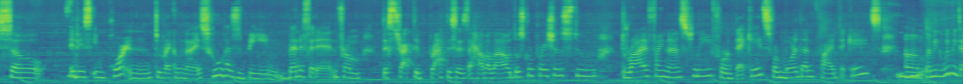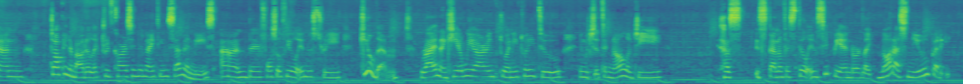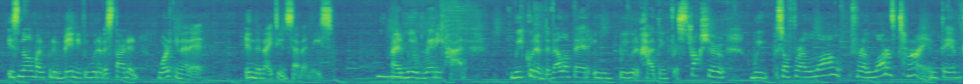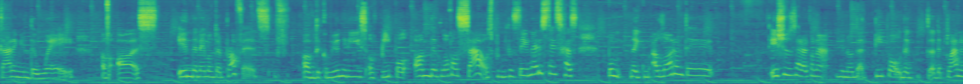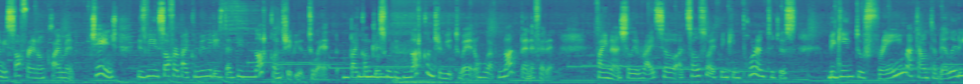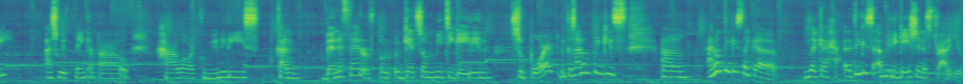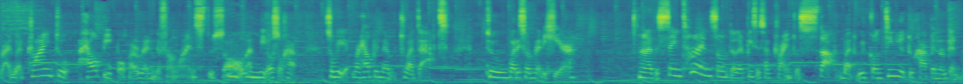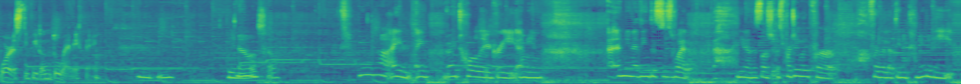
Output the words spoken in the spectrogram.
So it is important to recognize who has been benefiting from the extractive practices that have allowed those corporations to thrive financially for decades, for more than five decades. Um, I mean, we began talking about electric cars in the 1970s and the fossil fuel industry killed them right? And here we are in 2022 in which the technology has is kind of still incipient or like not as new but it's not what it would have been if we would have started working at it in the 1970s mm-hmm. and we already had we could have developed it, it we would have had the infrastructure. We so for a long for a lot of time they have gotten in the way of us in the name of their profits of the communities of people on the global south because the united states has like a lot of the issues that are gonna you know that people the, that the planet is suffering on climate change is being suffered by communities that did not contribute to it by countries who did not contribute to it or who have not benefited financially right? So it's also i think important to just begin to frame accountability as we think about how our communities can benefit or, or, or get some mitigating support because i don't think it's um, i don't think it's like a like a, I think it's a mitigation strategy, right? We're trying to help people who are already in the front lines to solve, mm-hmm. and we also have, so we, we're helping them to adapt to what is already here. And at the same time, some of the other pieces are trying to stop what will continue to happen or get worse if we don't do anything. Mm-hmm. You know, mm-hmm. so. Yeah, I, I, I totally agree. I mean, I mean, I think this is what you know. This is particularly for for the Latino community,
